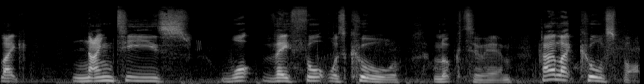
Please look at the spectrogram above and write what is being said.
like 90s what they thought was cool look to him. Kind of like Cool Spot.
